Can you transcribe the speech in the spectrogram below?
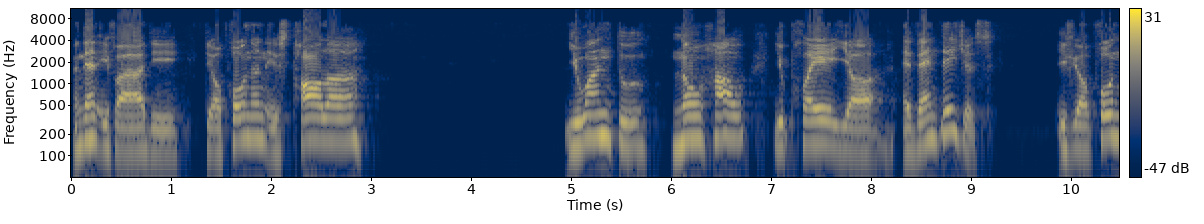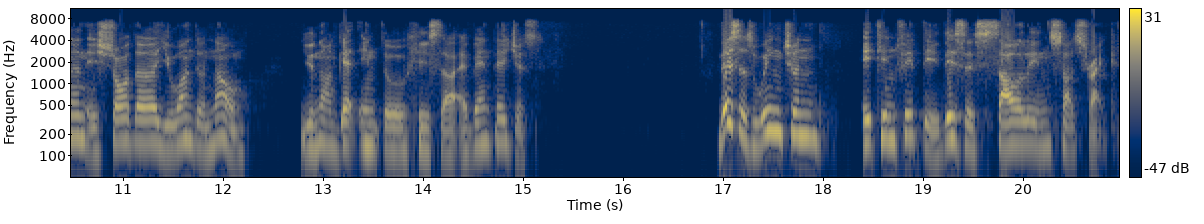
And then if uh, the the opponent is taller you want to know how you play your advantages. If your opponent is shorter, you want to know. You not get into his uh, advantages. This is Wing Chun 1850. This is Shaolin short strike.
